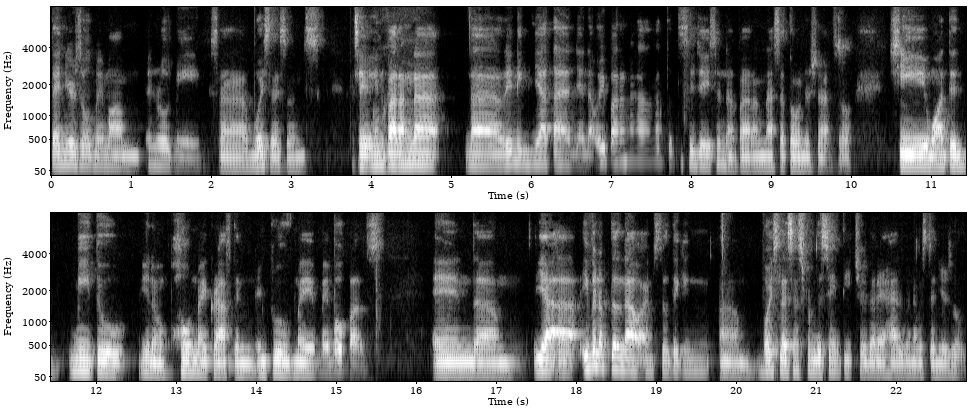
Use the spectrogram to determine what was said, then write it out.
10 years old, my mom enrolled me sa voice lessons. Kasi yun Okay. parang na narinig yata niya na, uy, parang nakakakanta to si Jason na, parang nasa tono siya. So she wanted me to, you know, hone my craft and improve my my vocals. And um, yeah, uh, even up till now, I'm still taking um, voice lessons from the same teacher that I had when I was 10 years old.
